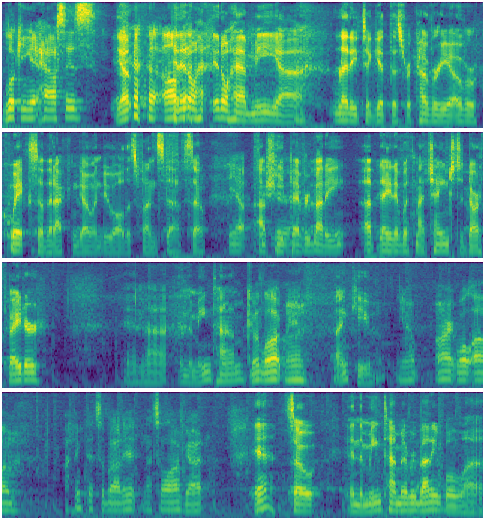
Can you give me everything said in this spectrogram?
looking at houses. Yep, and it'll it'll have me uh, ready to get this recovery over quick so that I can go and do all this fun stuff. So Yep, I'll sure. keep everybody updated with my change to Darth Vader. And uh, in the meantime, Good luck, man. thank you. Yep. All right. Well, um, I think that's about it. That's all I've got. Yeah. So in the meantime, everybody, we'll uh,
